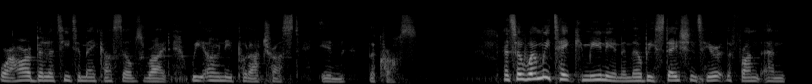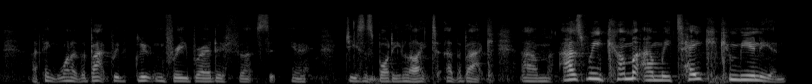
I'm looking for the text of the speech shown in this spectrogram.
or our ability to make ourselves right. We only put our trust in the cross. And so when we take communion, and there'll be stations here at the front, and I think one at the back with gluten-free bread, if that's you know Jesus' body light at the back. Um, as we come and we take communion,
